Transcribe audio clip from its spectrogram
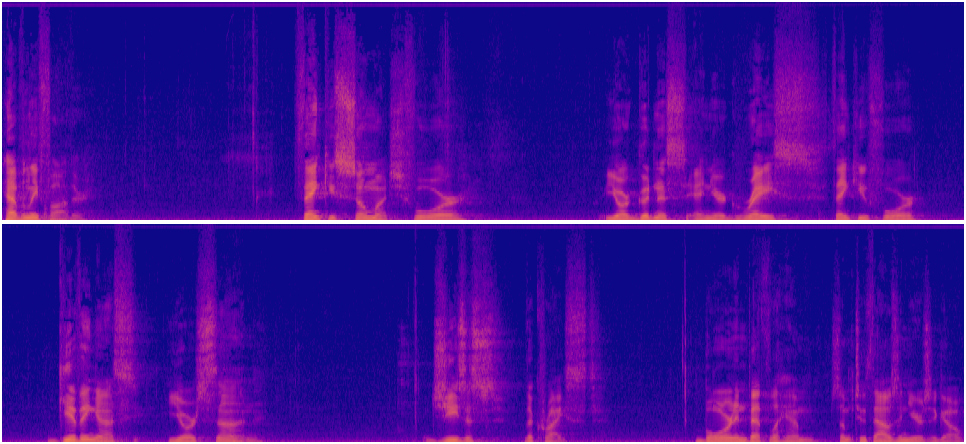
Heavenly Father, thank you so much for your goodness and your grace thank you for giving us your Son, Jesus the Christ, born in Bethlehem some 2,000 years ago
